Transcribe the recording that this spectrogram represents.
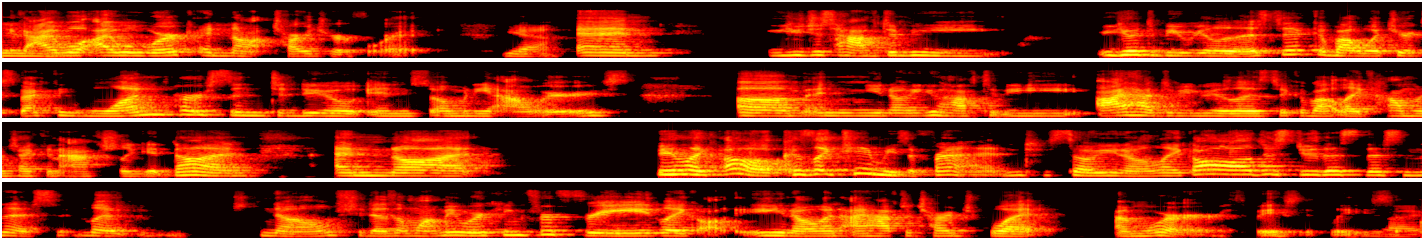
Like I Mm, will I will work and not charge her for it. yeah, And you just have to be you have to be realistic about what you're expecting one person to do in so many hours. Um and you know, you have to be I have to be realistic about like how much I can actually get done and not being like, oh, because like Tammy's a friend. So, you know, like, oh, I'll just do this, this, and this. Like, no, she doesn't want me working for free. Like, you know, and I have to charge what I'm worth, basically. So, right,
